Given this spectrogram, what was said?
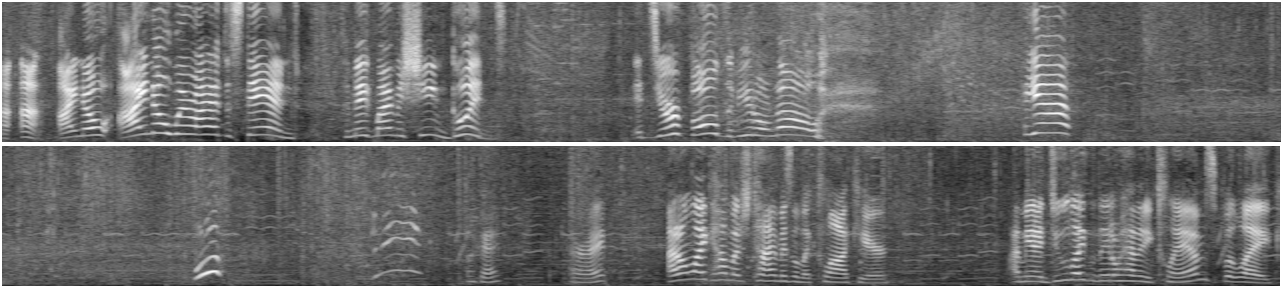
Uh-uh. I know, I know where I have to stand to make my machine good. It's your fault if you don't know. yeah. Okay. All right. I don't like how much time is on the clock here. I mean, I do like that they don't have any clams, but like,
